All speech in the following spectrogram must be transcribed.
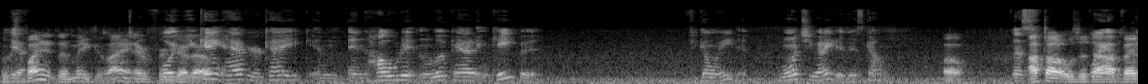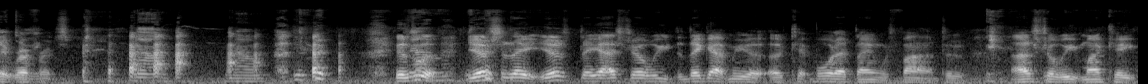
Well, Yeah. Explain it to me, because I ain't ever Well, figured you that out. can't have your cake and, and hold it and look at it and keep it if you're going to eat it. Once you ate it, it's gone. Oh, That's I thought it was a was diabetic me. reference. No. Because No. look, yesterday, yesterday I still eat. They got me a, a boy. That thing was fine too. I still eat my cake,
